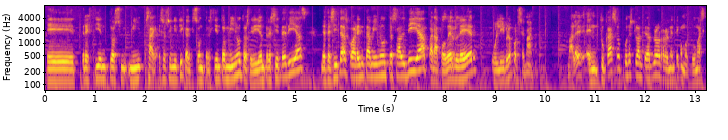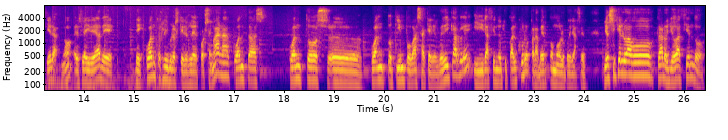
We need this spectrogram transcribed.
300, eh, o sea, eso significa que son 300 minutos dividido entre 7 días, necesitas 40 minutos al día para poder leer un libro por semana. ¿Vale? En tu caso puedes plantearlo realmente como tú más quieras, ¿no? Es la idea de, de cuántos libros quieres leer por semana, cuántas cuántos, eh, cuánto tiempo vas a querer dedicarle y ir haciendo tu cálculo para ver cómo lo podría hacer. Yo sí que lo hago, claro, yo haciendo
